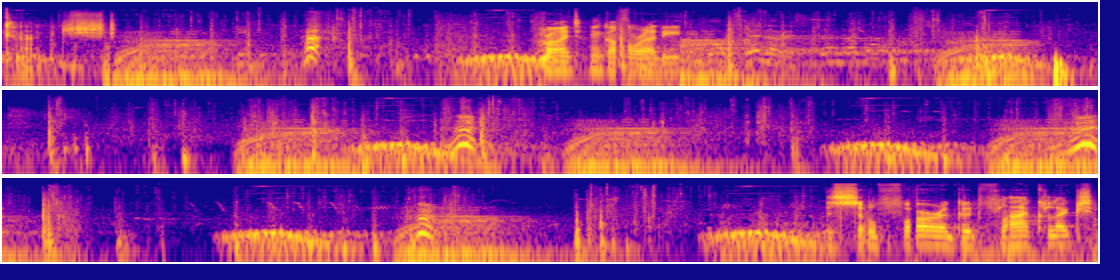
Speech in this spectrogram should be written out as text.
Catch. I'm already. So far a good flag collection.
